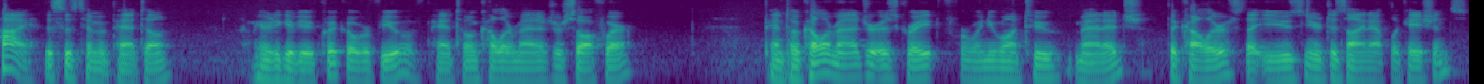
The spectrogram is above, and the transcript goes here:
Hi, this is Tim at Pantone. I'm here to give you a quick overview of Pantone Color Manager software. Pantone Color Manager is great for when you want to manage the colors that you use in your design applications.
